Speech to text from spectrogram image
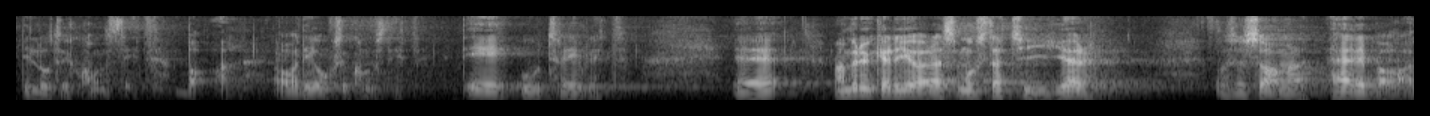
Det låter konstigt. Baal, ja det är också konstigt. Det är otrevligt. Eh, man brukade göra små statyer och så sa man här är Baal.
